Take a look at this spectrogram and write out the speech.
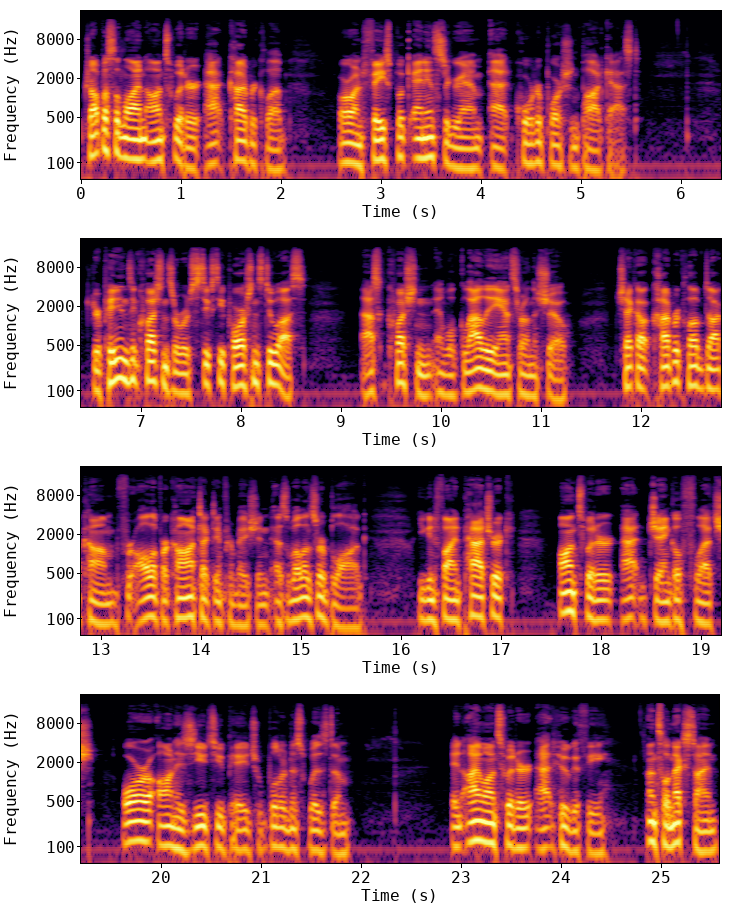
Drop us a line on Twitter at Kyber Club or on Facebook and Instagram at Quarter Portion Podcast. Your opinions and questions are worth 60 portions to us. Ask a question and we'll gladly answer on the show. Check out kyberclub.com for all of our contact information as well as our blog. You can find Patrick on Twitter at Django Fletch or on his YouTube page, Wilderness Wisdom. And I'm on Twitter at Hugathy. Until next time,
